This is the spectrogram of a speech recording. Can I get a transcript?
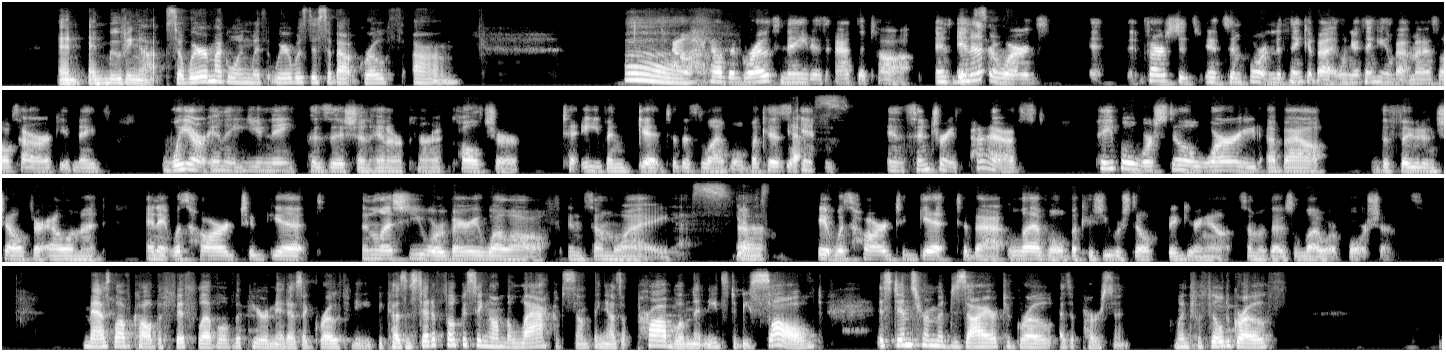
and and moving up. So where am i going with where was this about growth? Um How, oh, how the growth need is at the top. And in other words, first it's it's important to think about when you're thinking about Maslow's hierarchy of needs, we are in a unique position in our current culture to even get to this level because in in centuries past, people were still worried about the food and shelter element, and it was hard to get unless you were very well off in some way. yes Uh, yes it was hard to get to that level because you were still figuring out some of those lower portions. Maslow called the fifth level of the pyramid as a growth need because instead of focusing on the lack of something as a problem that needs to be solved, it stems from a desire to grow as a person. When fulfilled growth,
